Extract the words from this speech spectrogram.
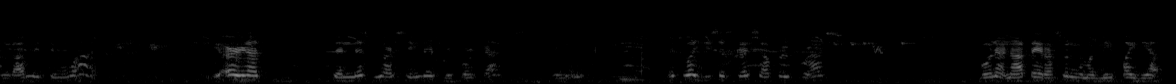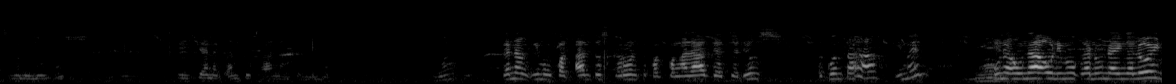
ang gamit si mo. We are not sinless, we are sinners before God. Amen. That's why Jesus Christ suffered for us. Muna natay rason nga maglipay diha sa manunubos. Kaya siya nag-antos alang kanimo. Diba? Kanang imong pag-antos karon sa pagpangalagad sa Dios. Agwanta ha. Amen? Una-unaon nimo kanunay nga Lord.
